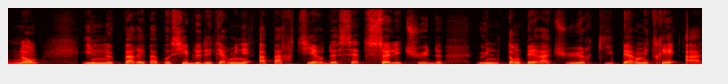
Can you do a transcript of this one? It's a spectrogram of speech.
non, il ne paraît pas possible de déterminer à partir de cette seule étude une température qui permettrait à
